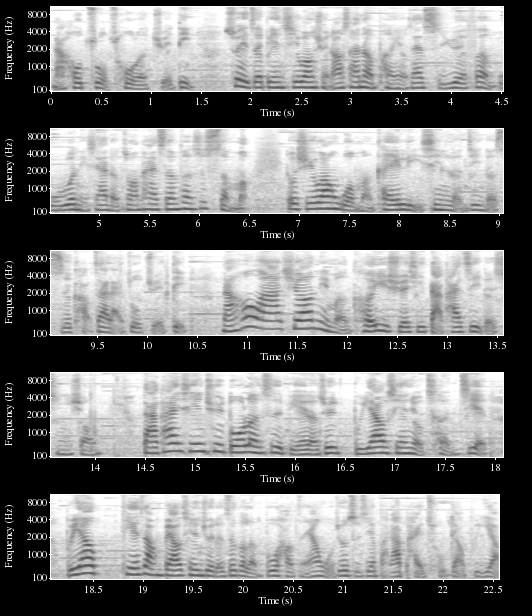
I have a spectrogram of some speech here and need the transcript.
然后做错了决定。所以这边希望选到三的朋友，在十月份，无论你现在的状态、身份是什么，都希望我们可以理性、冷静的思考，再来做决定。然后啊，希望你们可以学习打开自己的心胸。打开心去多认识别人，去不要先有成见，不要贴上标签，觉得这个人不好怎样，我就直接把他排除掉。不要，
